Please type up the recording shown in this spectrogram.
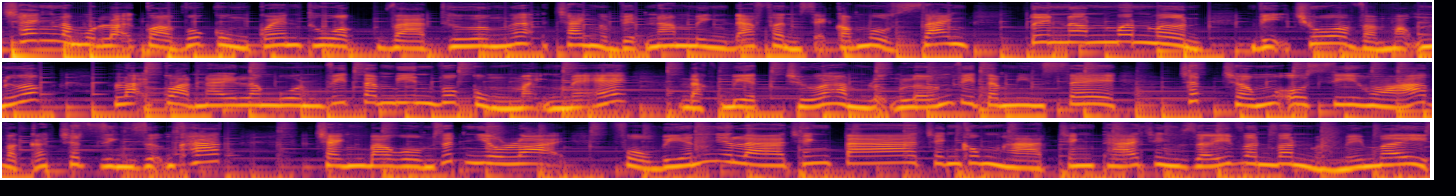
Chanh là một loại quả vô cùng quen thuộc và thường á, chanh ở Việt Nam mình đa phần sẽ có màu xanh, tươi non mơn mởn, vị chua và mọng nước. Loại quả này là nguồn vitamin vô cùng mạnh mẽ, đặc biệt chứa hàm lượng lớn vitamin C, chất chống oxy hóa và các chất dinh dưỡng khác. Chanh bao gồm rất nhiều loại, phổ biến như là chanh ta, chanh không hạt, chanh thái, chanh giấy vân vân và mây mây.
